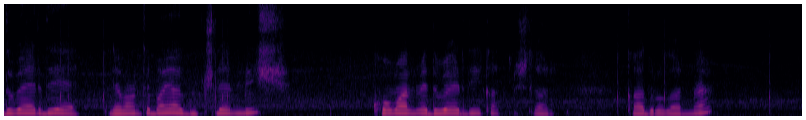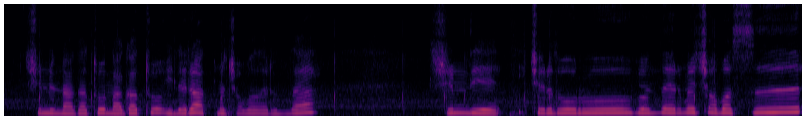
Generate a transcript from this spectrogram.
Duverdi. Levante bayağı güçlenmiş. Koman ve Duverdi'yi katmışlar kadrolarına. Şimdi Nagato Nagato ileri atma çabalarında. Şimdi içeri doğru gönderme çabası.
